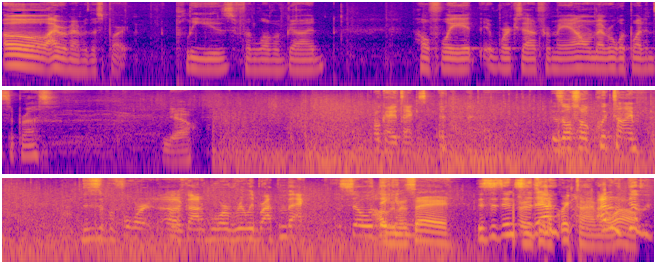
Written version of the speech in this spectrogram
Oh, I remember this part. Please, for the love of God. Hopefully it, it works out for me. I don't remember what buttons to press. Yeah. Okay, attacks. There's also quick time. This is before uh, God of War really brought them back, so I they was can. gonna say. this is instant death. quick time I don't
